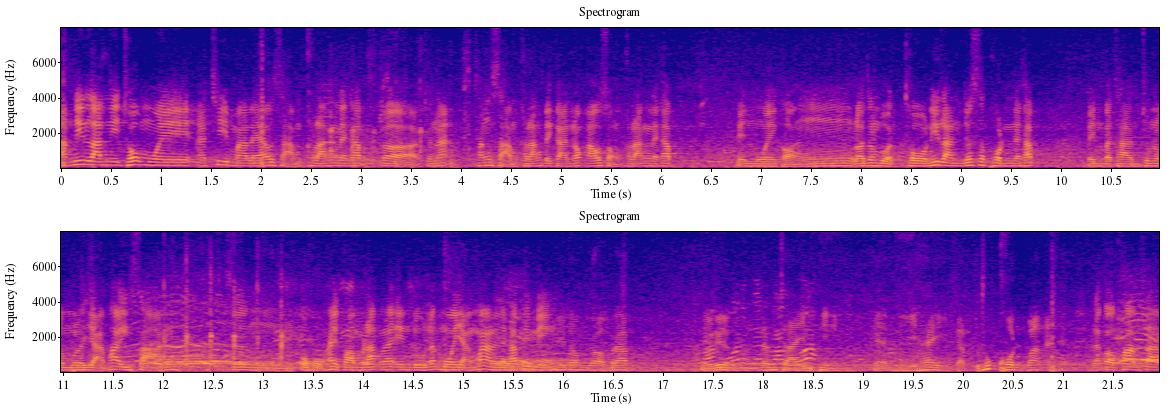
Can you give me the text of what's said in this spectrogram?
ลักนิรันดร์นี่ชกมวยอาชีพมาแล้ว 3 ครั้งนะครับ ก็ชนะทั้ง 3 ครั้งเป็นการน็อกเอาท์2ครั้งนะครับ เป็นมวยของเราตำรวจโทนิรันดร์ยศพลนะครับ เป็นประธานชมรมมวยสยามภาคอีสาน ซึ่งโอ้โหให้ความรักและเอ็นดูนักมวยอย่างมากเลยนะครับพี่หมิง นี่ต้องยอมรับในเรื่องน้ำใจนี่ แกมีให้กับทุกคนว่างั้นเถอะ แล้วก็ความสร้าง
